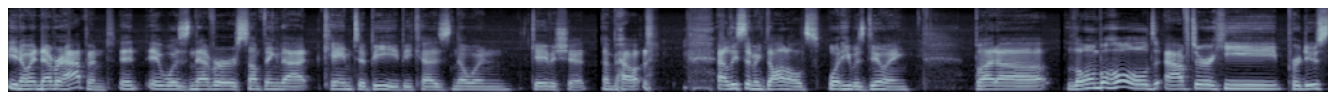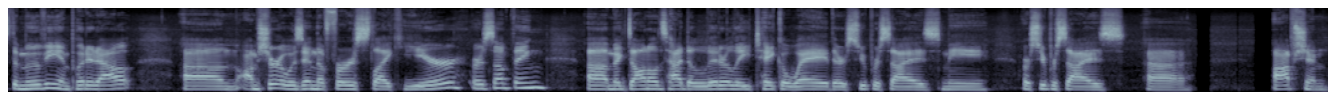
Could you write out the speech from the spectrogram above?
you know it never happened. It it was never something that came to be because no one gave a shit about at least at McDonald's what he was doing. But uh, lo and behold, after he produced the movie and put it out, um, I'm sure it was in the first like year or something. Uh, McDonald's had to literally take away their supersize me or supersize uh, option,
